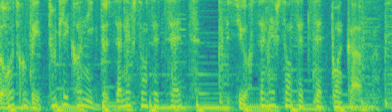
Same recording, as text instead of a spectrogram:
Retrouvez toutes les chroniques de Sanef 177 sur sanef177.com.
